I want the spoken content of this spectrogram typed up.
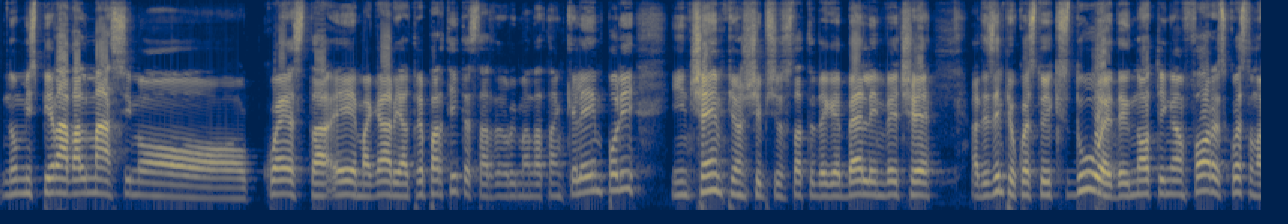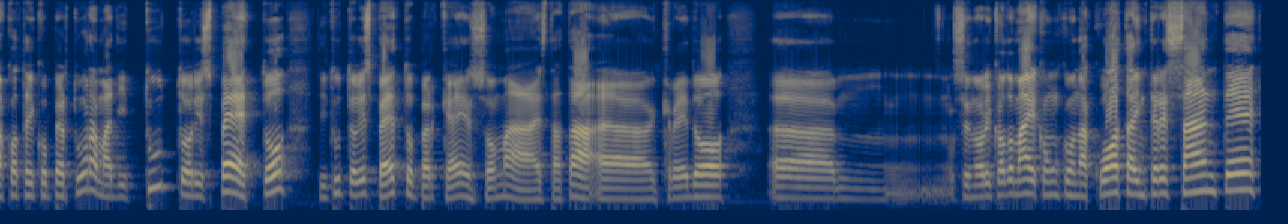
non mi ispirava al massimo questa e magari altre partite, è stata rimandata anche l'Empoli, in Championship ci sono state delle belle invece, ad esempio questo X2 del Nottingham Forest, questa è una quota di copertura ma di tutto rispetto, di tutto rispetto perché insomma è stata, eh, credo Ehm, se non ricordo mai, comunque una quota interessante.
